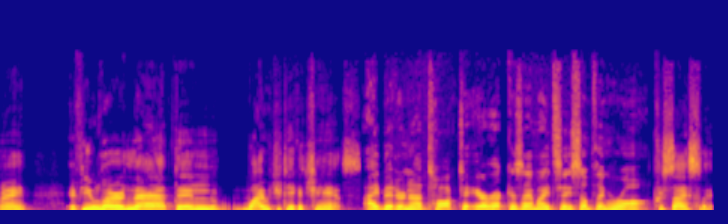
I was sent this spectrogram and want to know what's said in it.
right? If you learn that, then why would you take a chance? I better not talk to Eric because I might say something wrong. Precisely.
